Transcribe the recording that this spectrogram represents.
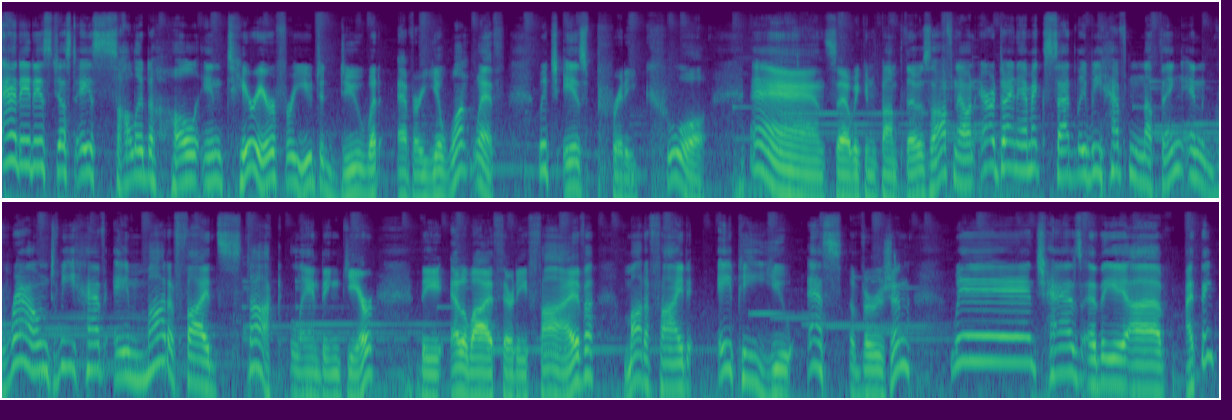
And it is just a solid hull interior for you to do whatever you want with, which is pretty cool. And so we can bump those off. Now in aerodynamics, sadly we have nothing. In ground, we have a modified stock landing gear, the LY-35 modified APUS version, which has the, uh, I think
